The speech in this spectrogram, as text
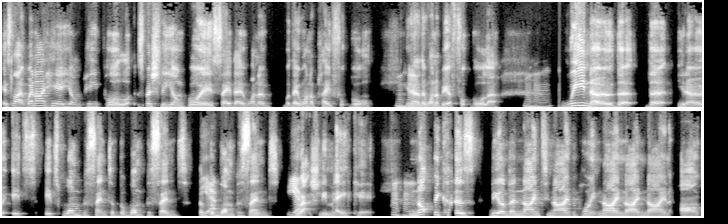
it's like when i hear young people especially young boys say they want to they want to play football mm-hmm. you know mm-hmm. they want to be a footballer mm-hmm. we know that that you know it's it's 1% of the 1% of yeah. the 1% yeah. who actually make it mm-hmm. not because the other 99.999 aren't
